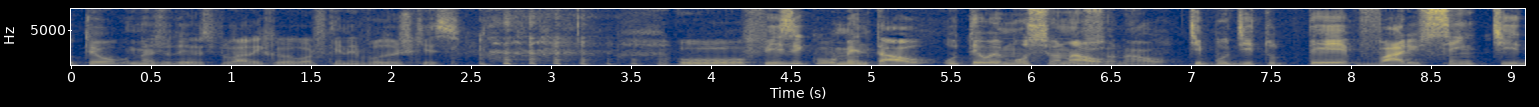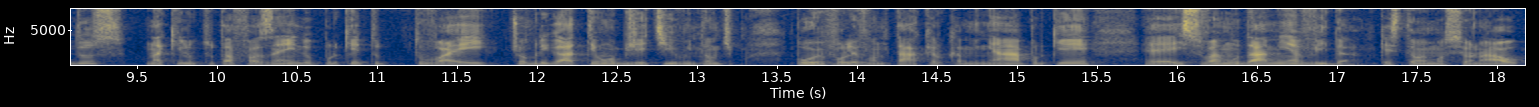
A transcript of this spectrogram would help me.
O teu, me ajuda aí, esse pilar aí que eu agora fiquei nervoso, eu esqueço. o físico, o mental, o teu emocional. Emocional. Tipo, de tu ter vários sentidos naquilo que tu tá fazendo, porque tu, tu vai te obrigar a ter um objetivo. Então, tipo, pô, eu vou levantar, quero caminhar, porque é, isso vai mudar a minha vida. Questão emocional.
